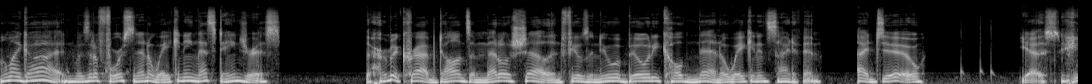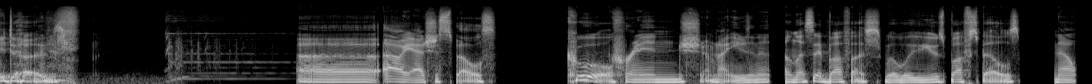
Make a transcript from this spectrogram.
Oh my god, was it a forced Nen awakening? That's dangerous. The hermit crab dons a metal shell and feels a new ability called Nen awaken inside of him. I do. Yes, he does. Uh oh yeah, it's just spells. cool. Cringe. I'm not using it. Unless they buff us, well, we'll use buff spells. No.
